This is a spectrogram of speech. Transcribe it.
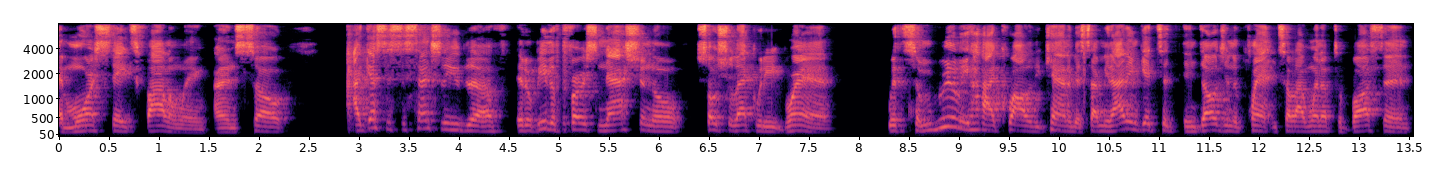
and more states following. And so I guess it's essentially the it'll be the first national social equity brand with some really high quality cannabis. I mean, I didn't get to indulge in the plant until I went up to Boston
